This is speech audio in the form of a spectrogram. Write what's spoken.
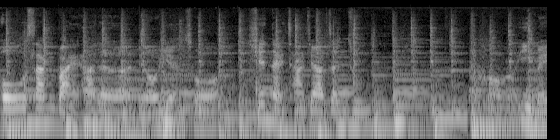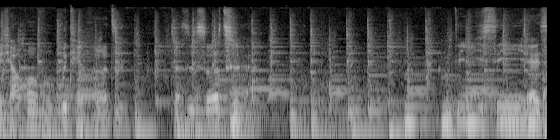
O 三百他的留言说：鲜奶茶加珍珠，然后一枚小泡芙不舔盒子，真是奢侈啊。D C S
